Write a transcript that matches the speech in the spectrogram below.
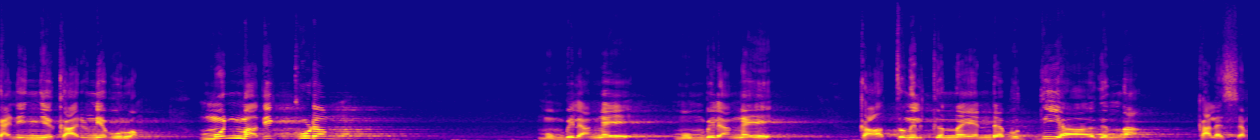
കനിഞ്ഞ് കാരുണ്യപൂർവം മുൻമതിക്കുടം. മുമ്പിൽ അങ്ങയെ മുമ്പിൽ അങ്ങയെ കാത്തു നിൽക്കുന്ന എന്റെ ബുദ്ധിയാകുന്ന കലശം.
